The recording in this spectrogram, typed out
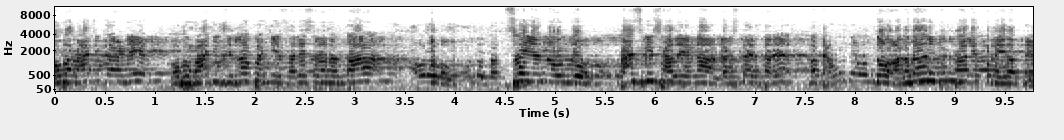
ಒಬ್ಬ ರಾಜಕಾರಣಿ, ಒಬ್ಬ ಮಾಜಿ ಜಿಲ್ಲಾ ಪಂಚಾಯತ್ ಸದಸ್ಯರಾದಂತಹ ಅವರು ಒಂದು ತತ್ಸಾಯಿ ಅನ್ನೋ ಒಂದು ಖಾಸಗಿ ಶಾಲೆಯನ್ನ ನಡೆಸ್ತಾ ಇರ್ತಾರೆ. ಮತ್ತೆ ಅವ್ರದೇ ಒಂದು ಅನುದಾನಿತ ಶಾಲೆ ಕೂಡ ಇರುತ್ತೆ.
